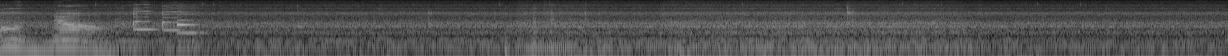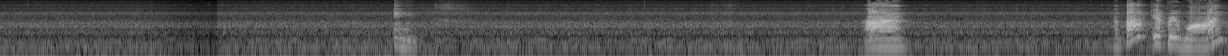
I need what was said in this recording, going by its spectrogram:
Oh no. Thanks. Uh, I'm back everyone.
